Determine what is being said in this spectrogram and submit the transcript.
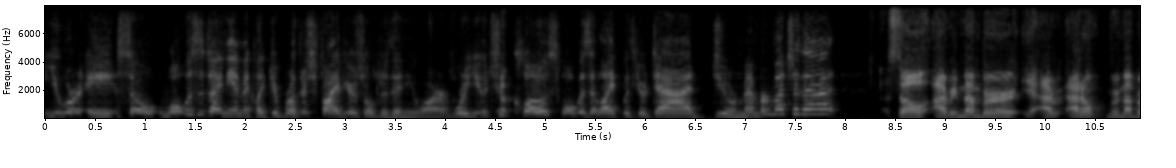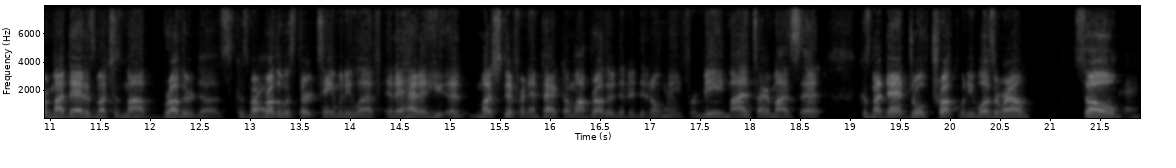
you were eight. So, what was the dynamic like? Your brother's five years older than you are. Were you two Yep. close? What was it like with your dad? Do you remember much of that? So I remember, yeah, I, I don't remember my dad as much as my brother does because my Right. brother was 13 when he left, and it had a, a much different impact on my brother than it did on Yeah. me. For me, my entire mindset, because my dad drove truck when he was around, so Okay.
